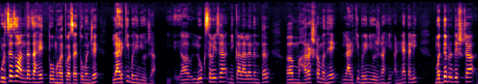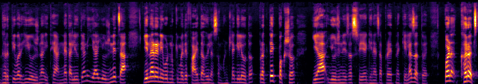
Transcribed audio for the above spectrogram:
पुढचा जो अंदाज आहे तो महत्त्वाचा आहे तो म्हणजे लाडकी बहीण योजना. लोकसभेचा निकाल आल्यानंतर महाराष्ट्रामध्ये लाडकी बहीण योजना ही आणण्यात आली. मध्य प्रदेशच्या धर्तीवर ही योजना इथे आणण्यात आली होती आणि या योजनेचा येणाऱ्या निवडणुकीमध्ये फायदा होईल असं म्हटलं गेलं होतं. प्रत्येक पक्ष या योजनेचा श्रेय घेण्याचा प्रयत्न केला जातोय. पण खरंच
